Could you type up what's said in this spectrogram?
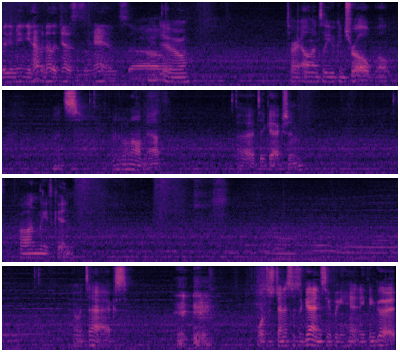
But I mean, you have another Genesis in hand, so. I do. Target elemental you control. Well, let's put it on Omnath. Uh, take action. On Leafkin. No attacks. we'll just Genesis again, see if we can hit anything good.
